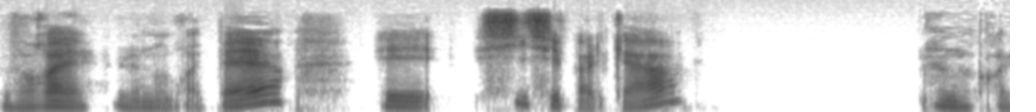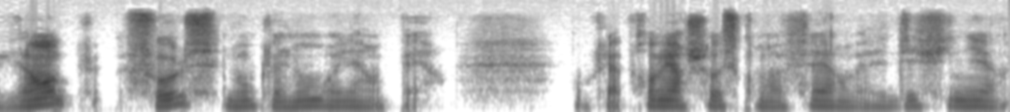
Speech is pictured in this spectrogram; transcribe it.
vrai, le nombre est pair. Et si c'est pas le cas, un autre exemple, false, donc le nombre est impair. Donc la première chose qu'on va faire, on va définir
